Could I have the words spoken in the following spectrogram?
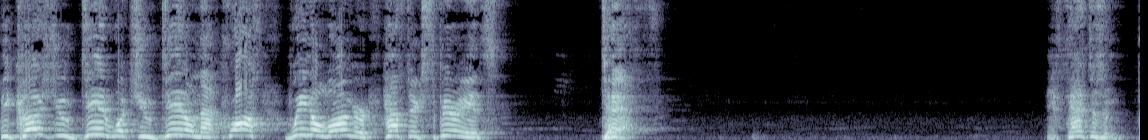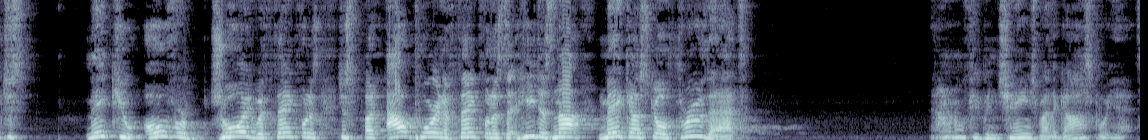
because you did what you did on that cross, we no longer have to experience death. If that doesn't just make you overjoyed with thankfulness, just an outpouring of thankfulness that He does not make us go through that, I don't know if you've been changed by the gospel yet.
